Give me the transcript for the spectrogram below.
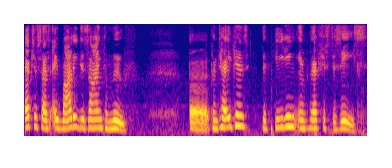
Exercise. A body designed to move. Uh, contagions. Defeating infectious disease.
